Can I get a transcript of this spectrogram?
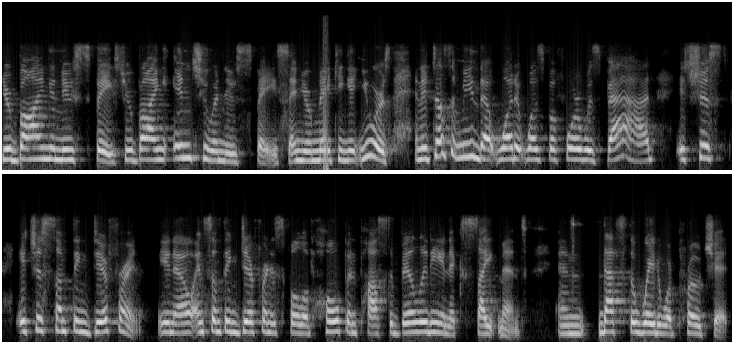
you're buying a new space. You're buying into a new space and you're making it yours. And it doesn't mean that what it was before was bad. It's just it's just something different, you know, and something different is full of hope and possibility and excitement. And that's the way to approach it.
